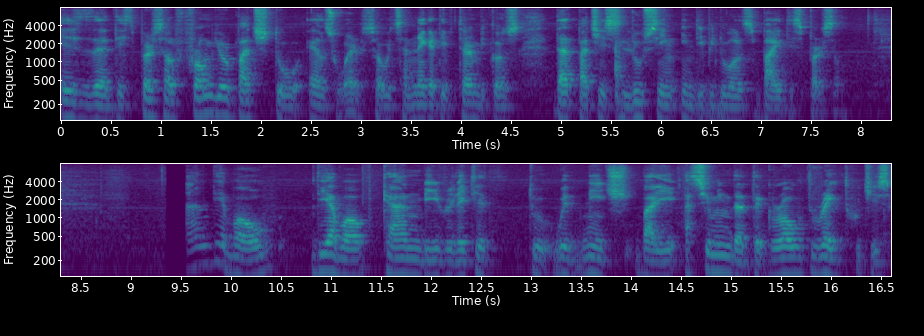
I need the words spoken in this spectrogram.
is the dispersal from your patch to elsewhere. So it's a negative term because that patch is losing individuals by dispersal. And the above, the above can be related to, with niche by assuming that the growth rate, which is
